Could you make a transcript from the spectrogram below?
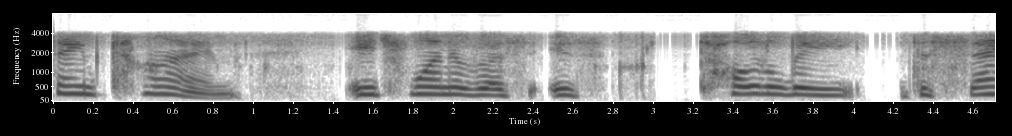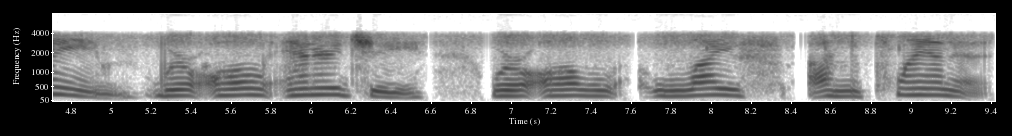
same time, each one of us is totally the same. We're all energy. We're all life on the planet.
